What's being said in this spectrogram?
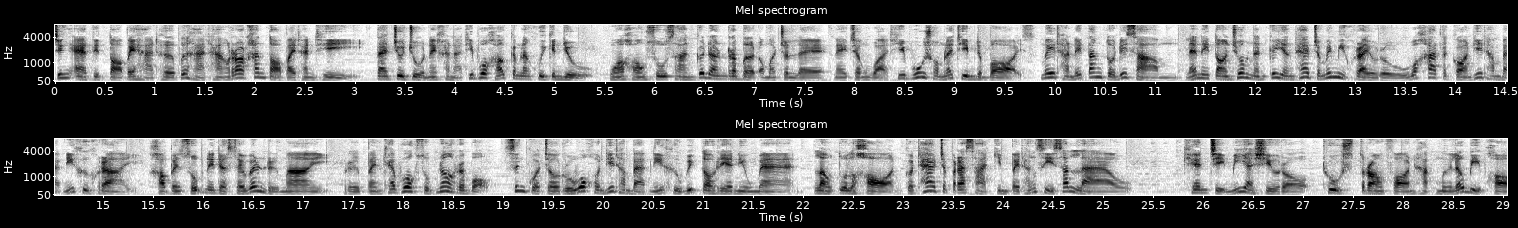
จึงแอบติดต่อไปหาเธอเพื่อหาทางรอดขั้นต่อไปทันที แต่จู่ๆในขณะที่พวกเขากำลังคุยกันอยู่ หัวของซูซานก็ดันระเบิดออกมาจนเละในจังหวะที่ผู้ชมและทีม The Boys ไม่ทันได้ตั้งตัวด้วยซ้ำและในตอนช่วงนั้นก็ยังแทบจะไม่มีใครรู้ว่าฆาตกรที่ทำแบบนี้คือใคร เขาเป็นซุปใน The Seven หรือไม่ หรือเป็นแค่พวกซุปนอกระบบ ซึ่งกว่าจะรู้ว่าคนที่ทำแบบนี้คือวิกตอเรียนิวแมนเหล่าตัวละครก็แทบจะประสาทกินไปทั้งซีซั่นแล้วเคนจิมิยาชิโร่ถูกสตรองฟอนหักมือแล้วบีบคอ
